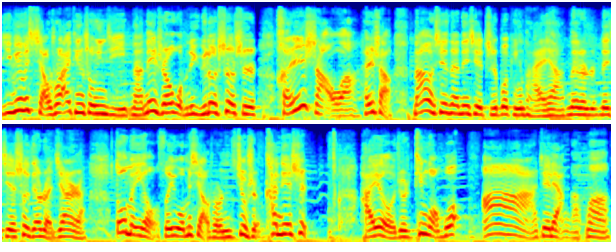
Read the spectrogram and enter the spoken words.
因为小时候爱听收音机，那那时候我们的娱乐设施很少啊，很少，哪有现在那些直播平台呀，那个那些社交软件啊都没有。所以我们小时候就是看电视，还有就是听广播啊，这两个啊。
